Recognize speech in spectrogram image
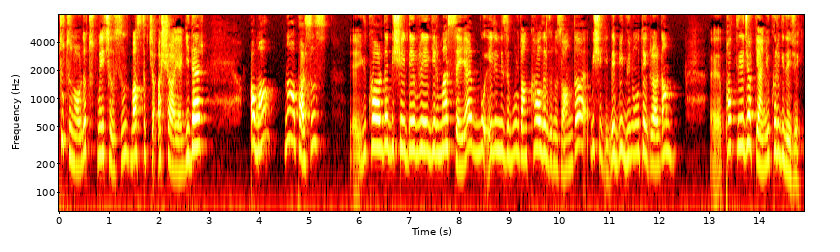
tutun orada tutmaya çalışsınız. Bastıkça aşağıya gider. Ama ne yaparsınız? Ee, yukarıda bir şey devreye girmezse eğer bu elinizi buradan kaldırdığınız anda bir şekilde bir gün o tekrardan e, patlayacak yani yukarı gidecek.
